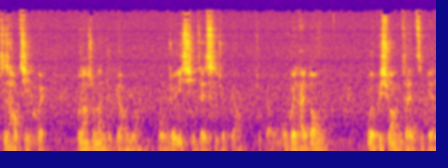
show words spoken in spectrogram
这是好机会。我跟他说，那你就不要用，我们就一起这次就不要就不要用。我回台东，我也不希望你在这边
